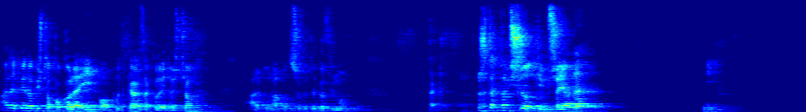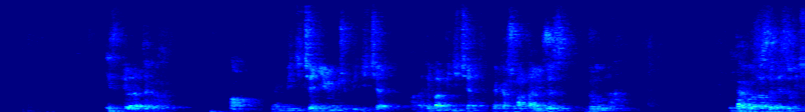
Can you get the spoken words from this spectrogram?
Najlepiej robić to po kolei, po płytkach za kolejnością, ale tu na potrzeby tego filmu tak, że tak powiem środkiem przejadę i, i zbiorę tego. Widzicie, nie wiem czy widzicie, ale chyba widzicie jaka szmata już jest brudna. I tak można sobie zrobić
